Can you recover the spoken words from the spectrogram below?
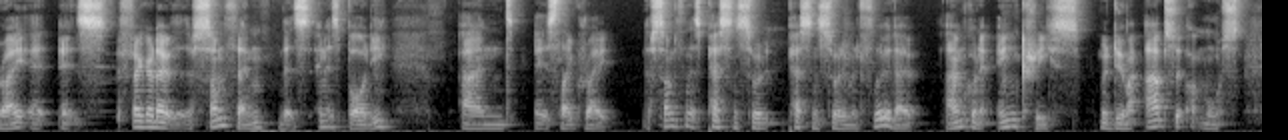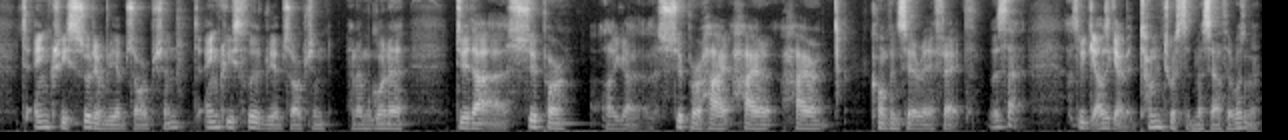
right? It, it's figured out that there's something that's in its body, and it's like, right, there's something that's pissing, so- pissing sodium and fluid out. I'm going to increase, I'm going to do my absolute utmost to increase sodium reabsorption, to increase fluid reabsorption, and I'm going to do that at a super, like a super high, higher, higher compensatory effect. Was that? As we, I was getting a bit tongue twisted myself there, wasn't it?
